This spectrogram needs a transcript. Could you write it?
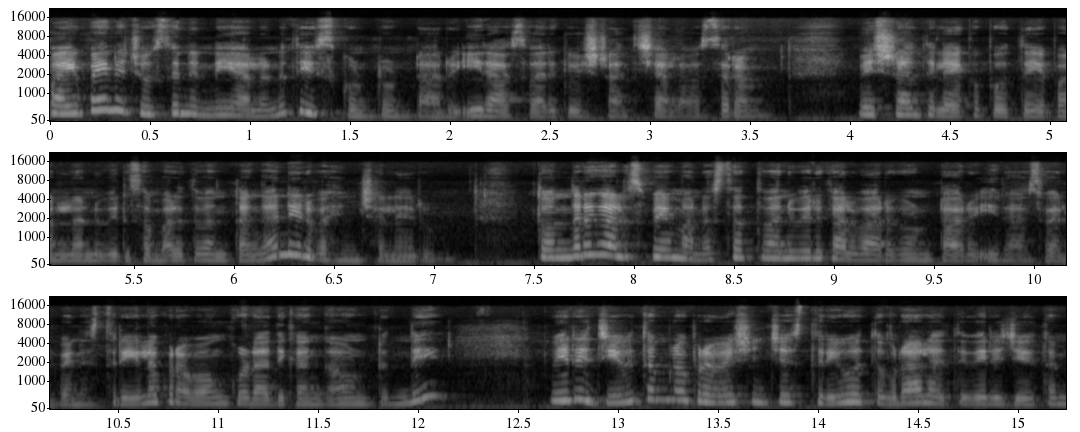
పై పైన చూసి నిర్ణయాలను తీసుకుంటుంటారు ఈ రాశి వారికి విశ్రాంతి చాలా అవసరం. విశ్రాంతి లేకపోతే ఏ పనులను వీరు సమర్థవంతంగా నిర్వహించలేరు. తొందరగా అలసిపోయే మనస్తత్వాన్ని వీరు కలవారుగా ఉంటారు. ఈ రాశి వారిపైన స్త్రీల ప్రభావం కూడా అధికంగా ఉంటుంది. వీరి జీవితంలో ప్రవేశించే స్త్రీ ఉత్తమరాలు అయితే వీరి జీవితం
